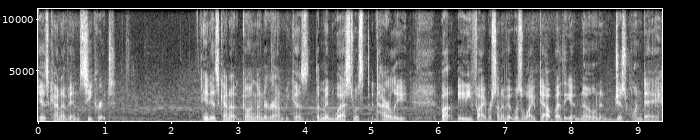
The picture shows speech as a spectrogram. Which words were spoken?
is kind of in secret. It is kind of going underground because the Midwest was entirely, about 85% of it was wiped out by the unknown in just one day.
